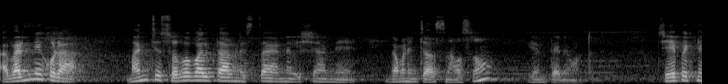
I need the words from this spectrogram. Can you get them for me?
అవన్నీ కూడా మంచి శుభ ఫలితాలను ఇస్తాయన్న విషయాన్ని గమనించాల్సిన అవసరం ఎంతైనా ఉంటుంది. చేపట్టిన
